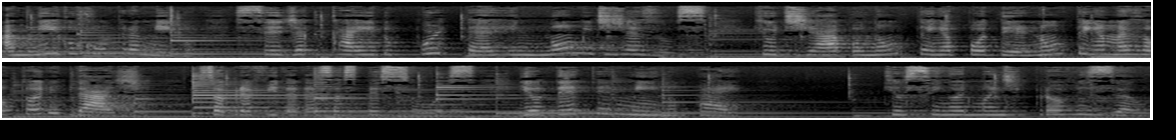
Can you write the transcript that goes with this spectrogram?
amigo contra amigo, seja caído por terra em nome de Jesus. Que o diabo não tenha poder, não tenha mais autoridade sobre a vida dessas pessoas. E eu determino, Pai, que o Senhor mande provisão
